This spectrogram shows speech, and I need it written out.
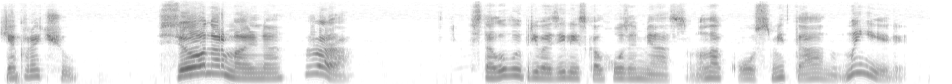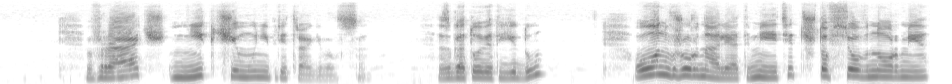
Я к врачу. Все нормально, жара. В столовую привозили из колхоза мясо, молоко, сметану. Мы ели. Врач ни к чему не притрагивался. Сготовят еду. Он в журнале отметит, что все в норме,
